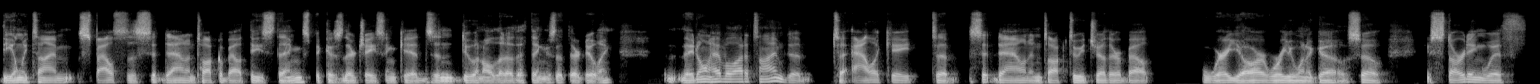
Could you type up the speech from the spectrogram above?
the only time spouses sit down and talk about these things because they're chasing kids and doing all the other things that they're doing they don't have a lot of time to to allocate to sit down and talk to each other about where you are, where you want to go. So starting with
